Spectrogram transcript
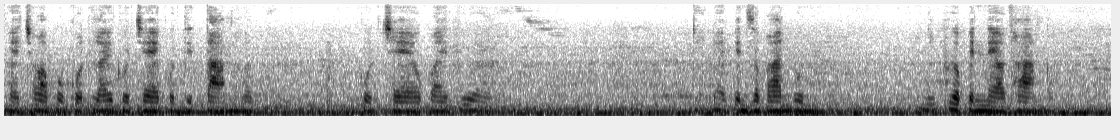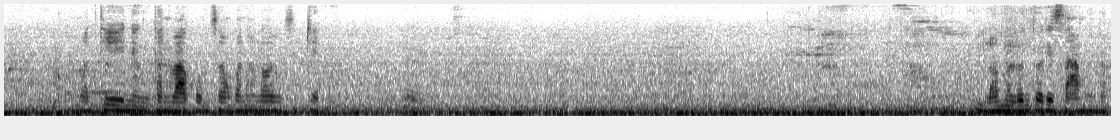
ใครชอบก็กดไลค์ กดแชร์ กดติดตามนะครับ กดแชร์ออกไปเพื่อ จะได้เป็นสะพานบุญ อันนี้เพื่อเป็นแนวทางครับ ของวันที่หนึ่งธันวาคม 2567 เรามาลุ้นตัวที่สามกันครับ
